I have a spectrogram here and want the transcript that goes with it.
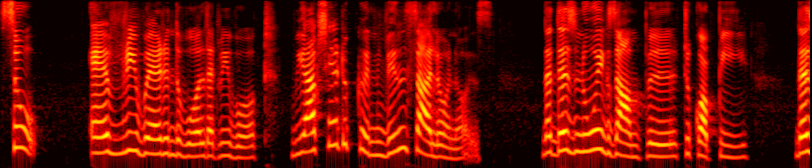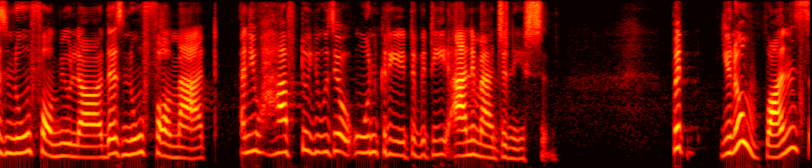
So, everywhere in the world that we worked, we actually had to convince our learners that there's no example to copy, there's no formula, there's no format, and you have to use your own creativity and imagination. But you know, once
